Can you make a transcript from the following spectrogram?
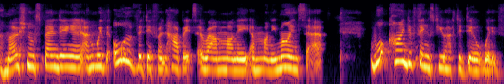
emotional spending and, and with all of the different habits around money and money mindset. What kind of things do you have to deal with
